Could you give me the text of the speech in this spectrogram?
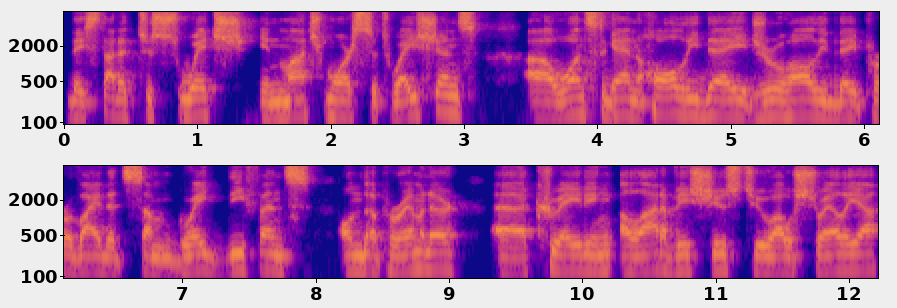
They started to switch in much more situations. Uh, once again, Holiday, Jrue Holiday provided some great defense on the perimeter, uh, creating a lot of issues to Australia.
